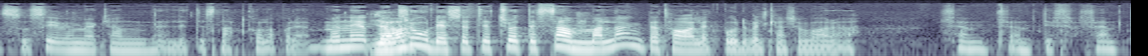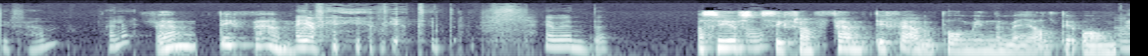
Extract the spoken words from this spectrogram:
så ser vi om jag kan lite snabbt kolla på det. Men jag, Ja. jag tror det. Så att jag tror att det sammanlagda talet borde väl kanske vara fem, 50, 55? Eller? 55. Nej, jag, jag vet inte. Jag vet inte. Alltså just Ja. siffran 55 påminner mig alltid om Ja.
